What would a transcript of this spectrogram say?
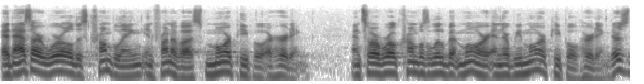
And as our world is crumbling in front of us, more people are hurting. And so our world crumbles a little bit more, and there'll be more people hurting. There's,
